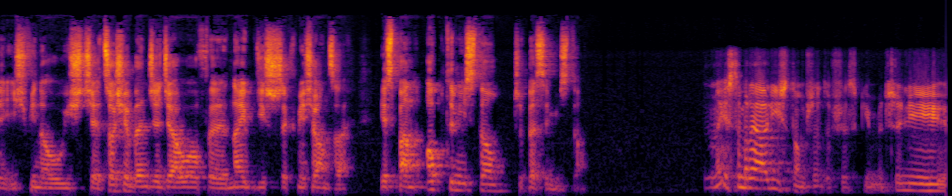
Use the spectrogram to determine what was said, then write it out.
i Świnoujście? Co się będzie działo w najbliższych miesiącach? Jest Pan optymistą czy pesymistą? No jestem realistą przede wszystkim, czyli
